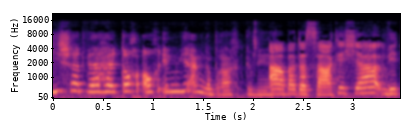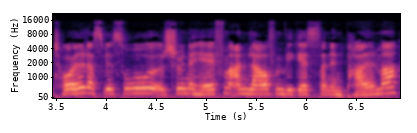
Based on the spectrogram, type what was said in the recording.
T-Shirt wäre halt doch auch irgendwie angebracht gewesen. Aber das sage ich ja, wie toll, dass wir so schöne Häfen anlaufen wie gestern in Palma.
